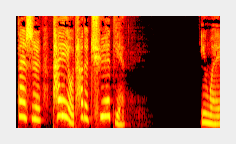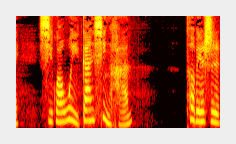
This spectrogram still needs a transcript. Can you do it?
但是它也有它的缺点，因为西瓜味甘性寒，特别是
